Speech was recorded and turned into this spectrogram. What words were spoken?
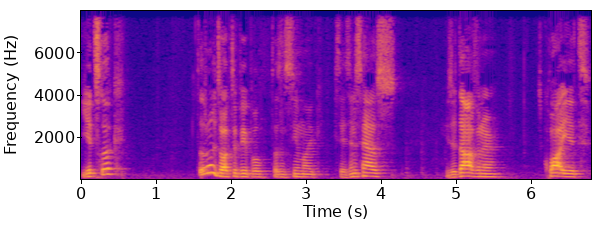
Yitzchak doesn't really talk to people, doesn't seem like. He stays in his house, he's a davener, he's quiet.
